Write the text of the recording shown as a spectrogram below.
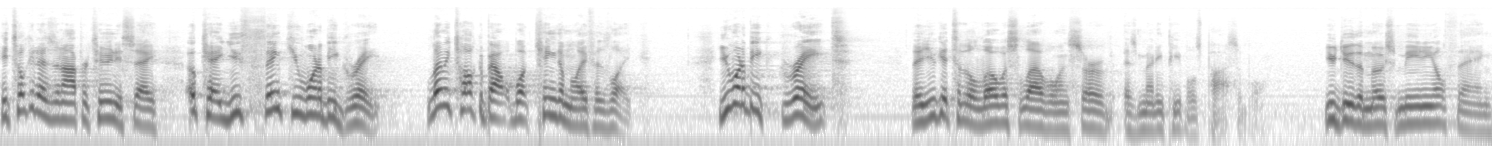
He took it as an opportunity to say, okay, you think you want to be great. Let me talk about what kingdom life is like. You want to be great, then you get to the lowest level and serve as many people as possible. You do the most menial thing,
